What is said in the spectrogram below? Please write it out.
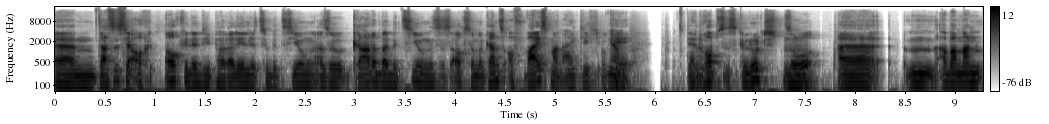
Ähm, das ist ja auch, auch wieder die Parallele zu Beziehungen. Also gerade bei Beziehungen ist es auch so, man ganz oft weiß man eigentlich, okay, Ja. der Drops ist gelutscht, so, äh, aber man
